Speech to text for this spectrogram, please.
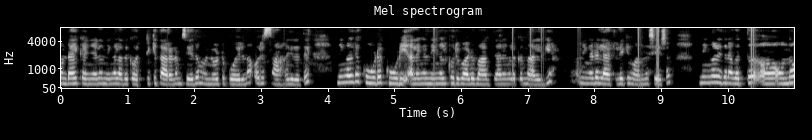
ഉണ്ടായിക്കഴിഞ്ഞാലും നിങ്ങൾ അതൊക്കെ ഒറ്റയ്ക്ക് തരണം ചെയ്ത് മുന്നോട്ട് പോയിരുന്ന ഒരു സാഹചര്യത്തിൽ നിങ്ങളുടെ കൂടെ കൂടി അല്ലെങ്കിൽ നിങ്ങൾക്ക് ഒരുപാട് വാഗ്ദാനങ്ങളൊക്കെ നൽകി നിങ്ങളുടെ ലൈഫിലേക്ക് വന്ന ശേഷം നിങ്ങൾ ഇതിനകത്ത് ഒന്ന്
